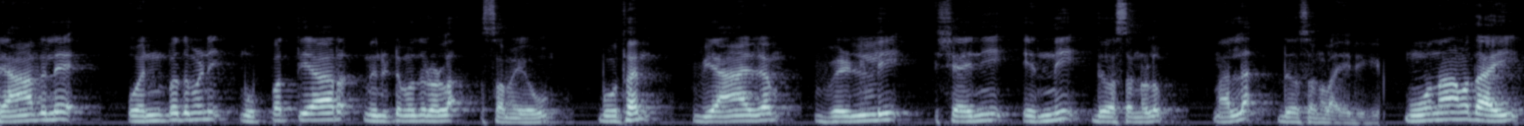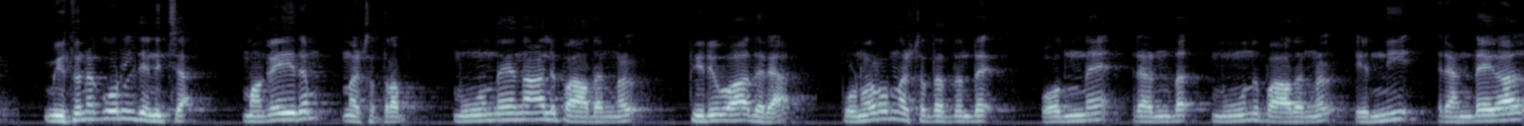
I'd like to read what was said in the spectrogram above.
രാവിലെ ഒൻപത് മണി മുപ്പത്തിയാറ് മിനിറ്റ് മുതലുള്ള സമയവും ബുധൻ വ്യാഴം വെള്ളി ശനി എന്നീ ദിവസങ്ങളും നല്ല ദിവസങ്ങളായിരിക്കും. മൂന്നാമതായി മിഥുനക്കൂറിൽ ജനിച്ച മകൈരം നക്ഷത്രം മൂന്ന് നാല് പാദങ്ങൾ തിരുവാതിര പുണർ നക്ഷത്രത്തിന്റെ ഒന്ന് രണ്ട് മൂന്ന് പാദങ്ങൾ എന്നീ രണ്ടേകാൽ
